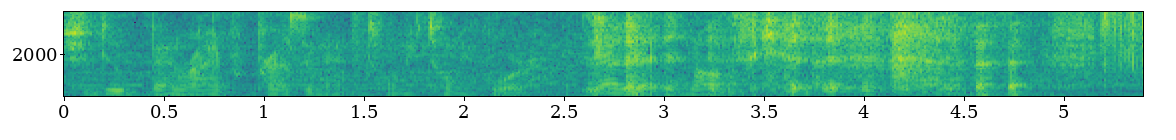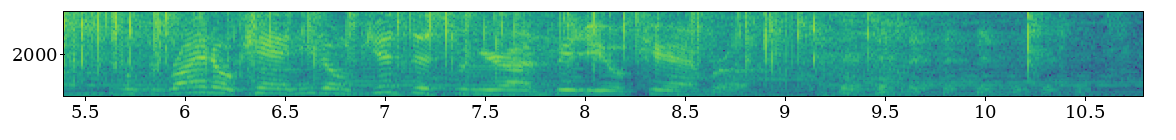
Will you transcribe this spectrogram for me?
Should do Ben Ryan for president 2024. Is that it? No, I'm just kidding. With the Rhino can, you don't get this when you're on video camera.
